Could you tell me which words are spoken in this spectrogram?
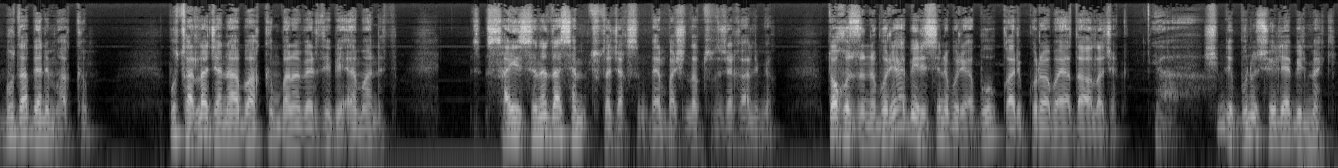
bu da benim hakkım. Bu tarla Cenab-ı Hakk'ın bana verdiği bir emanet. Sayısını da sen tutacaksın. Ben başında tutacak halim yok. Dokuzunu buraya, birisini buraya. Bu garip kurabaya dağılacak. Ya. Şimdi bunu söyleyebilmek.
